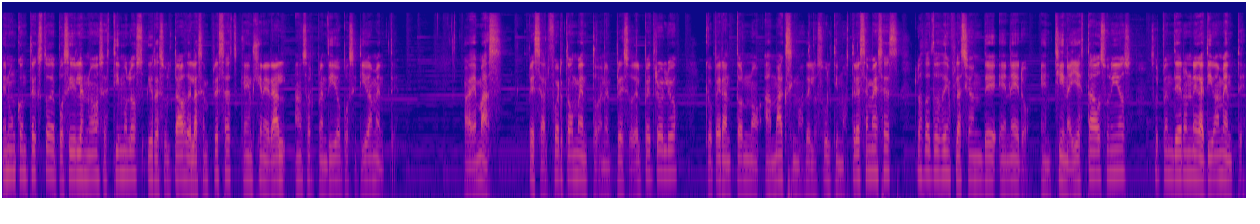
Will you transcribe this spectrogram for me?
en un contexto de posibles nuevos estímulos y resultados de las empresas que en general han sorprendido positivamente. Además, pese al fuerte aumento en el precio del petróleo, que opera en torno a máximos de los últimos 13 meses, los datos de inflación de enero en China y Estados Unidos sorprendieron negativamente.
